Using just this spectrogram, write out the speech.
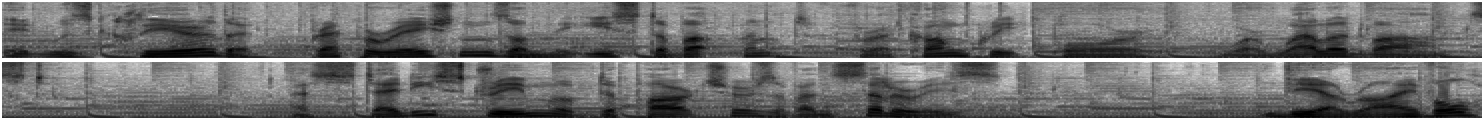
it was clear that preparations on the east abutment for a concrete pour were well advanced. A steady stream of departures of ancillaries, the arrival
